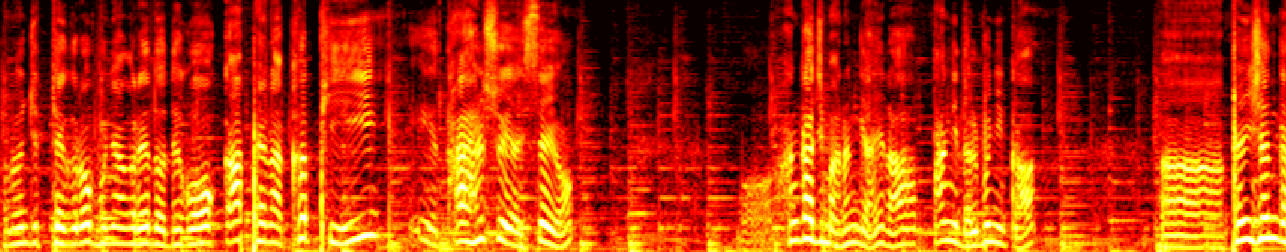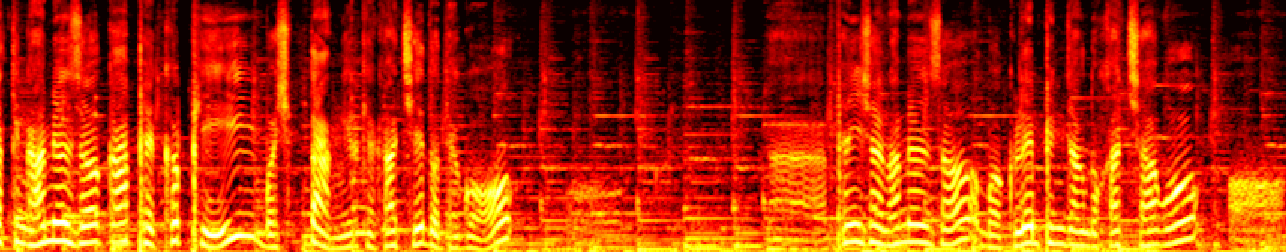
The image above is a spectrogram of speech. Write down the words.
전원주택으로 분양을 해도 되고 카페나 커피 다 할 수 있어요. 뭐 한 가지만 한 게 아니라 땅이 넓으니까 아, 펜션 같은 거 하면서 카페, 커피, 뭐 식당 이렇게 같이 해도 되고 어, 아, 펜션 하면서 뭐 글램핑장도 같이 하고 어,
